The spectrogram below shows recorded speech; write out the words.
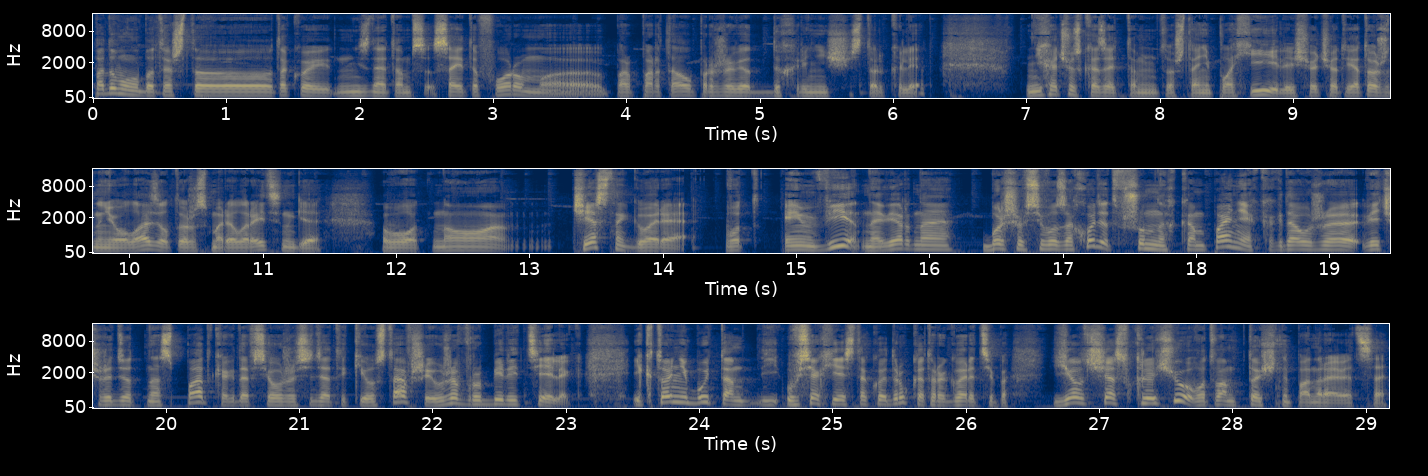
подумал бы то, что такой, не знаю, там сайт и форум, э, портал проживет до хренища столько лет. Не хочу сказать там то, что они плохие или еще что-то. Я тоже на него лазил, тоже смотрел рейтинги. Вот. Но, честно говоря, вот AMV, наверное, больше всего заходят в шумных компаниях, когда уже вечер идет на спад, когда все уже сидят такие уставшие, и уже врубили телек. И кто-нибудь там, у всех есть такой друг, который говорит, типа, я вот сейчас включу, вот вам точно понравится.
